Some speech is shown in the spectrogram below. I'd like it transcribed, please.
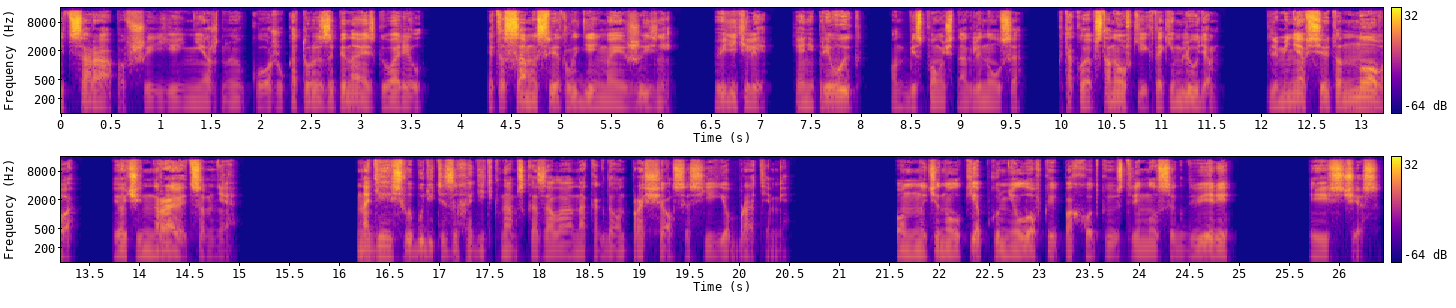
и царапавшей ей нежную кожу, который, запинаясь, говорил это самый светлый день моей жизни. Видите ли, я не привык, он беспомощно оглянулся, к такой обстановке и к таким людям. Для меня все это ново и очень нравится мне. «Надеюсь, вы будете заходить к нам», — сказала она, когда он прощался с ее братьями. Он натянул кепку, неловкой походкой устремился к двери и исчез.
